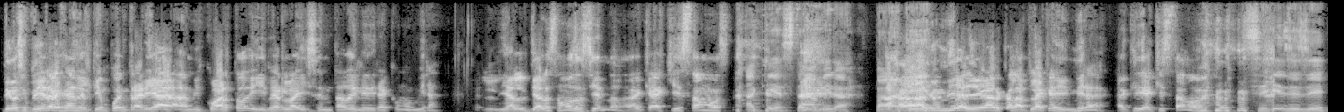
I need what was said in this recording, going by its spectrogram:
digo, si pudiera viajar en el tiempo, entraría a mi cuarto y verlo ahí sentado y le diría como, mira, ya, ya lo estamos haciendo, aquí, aquí estamos. Aquí está, mira. Para algún día llegar con la placa y mira, aquí, aquí estamos. Sí, sí, sí.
